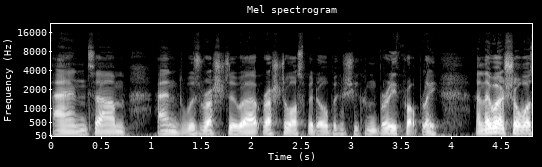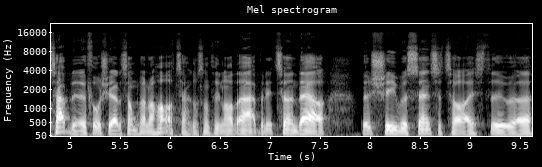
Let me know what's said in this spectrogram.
and um, and was rushed to uh, rushed to hospital because she couldn't breathe properly. And they weren't sure what was happening. They thought she had some kind of heart attack or something like that. But it turned out that she was sensitized to uh,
